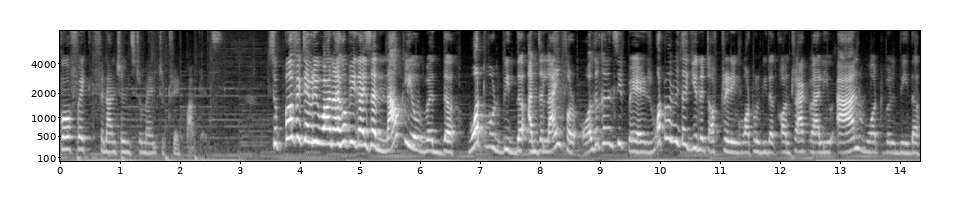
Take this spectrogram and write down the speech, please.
perfect financial instrument to trade markets. So perfect everyone. I hope you guys are now clear with the what would be the underlying for all the currency pairs, what will be the unit of trading, what will be the contract value and what will be the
